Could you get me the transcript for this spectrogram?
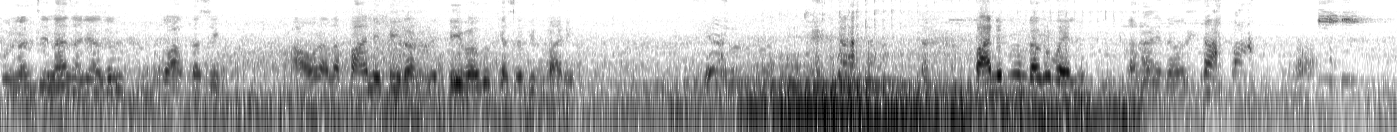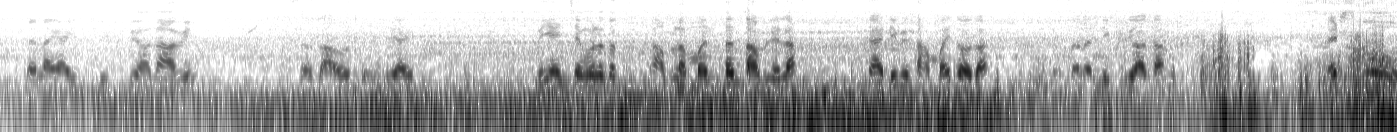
कुणालची नाही झाली अजून. तो आता शिक खाऊन आता पाणी पिणार नाही पी बघू कसं पित पाणी. पाणी पिऊन बघू पहिले. कसं चला काही निघतोय आता आम्ही. जाऊन भेटूया. मी यांच्यामुळे तर आपला मंथन थांबलेला. त्यासाठी मी थांबायचा होता. चला निघतोय आता. लेट्स गो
